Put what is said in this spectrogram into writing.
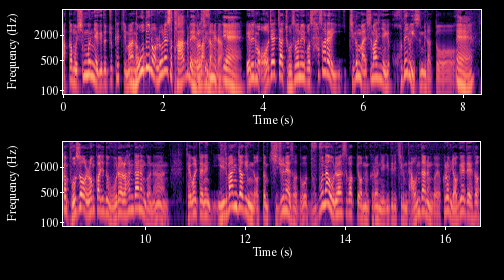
아까 뭐 신문 얘기도 쭉 했지만 모든 언론에서 다 그래요. 그렇습니다. 예. 예를 들면 어제자 조선일보 사설에 지금 말씀하신 얘기 그대로 있습니다. 또. 예. 그러니까 보수 언론까지도 우려를 한다는 거는 제가 볼 때는 일반적인 어떤 기준에서도 누구나 우려할 수밖에 없는 그런 얘기들이 지금 나온다는 거예요. 그럼 여기에 대해서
